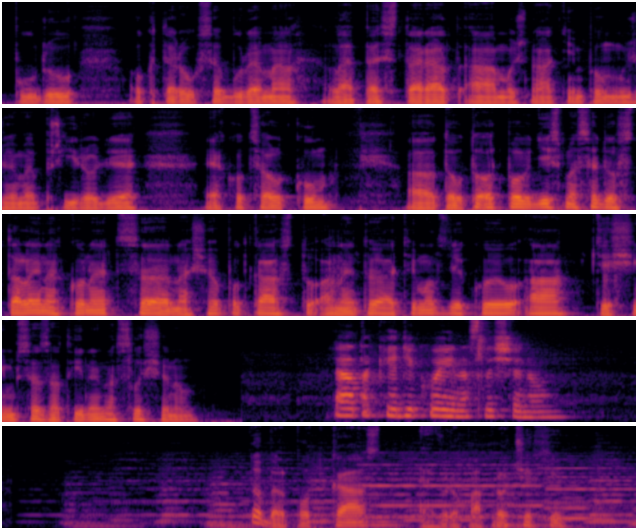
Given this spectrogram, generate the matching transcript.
půdu, o kterou se budeme lépe starat a možná tím pomůžeme přírodě jako celku. Touto odpovědí jsme se dostali na konec našeho podcastu. Aneto, já ti moc děkuju a těším se za týden naslyšenou. Já také děkuji naslyšenou. To byl podcast Evropa pro Čechy.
